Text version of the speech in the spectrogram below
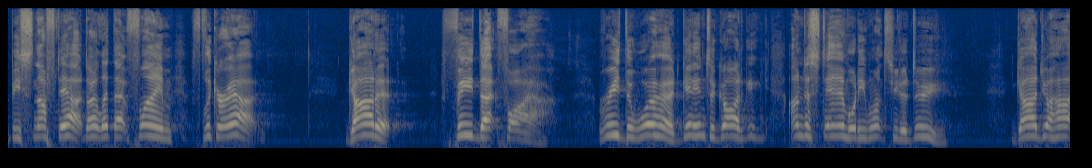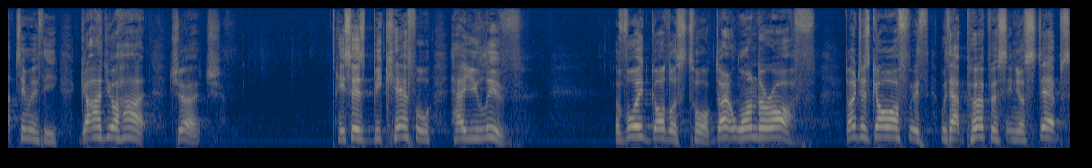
be snuffed out. Don't let that flame flicker out. Guard it. Feed that fire. Read the word. Get into God. Understand what He wants you to do. Guard your heart, Timothy. Guard your heart, church. He says, Be careful how you live. Avoid godless talk. Don't wander off. Don't just go off with, without purpose in your steps.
